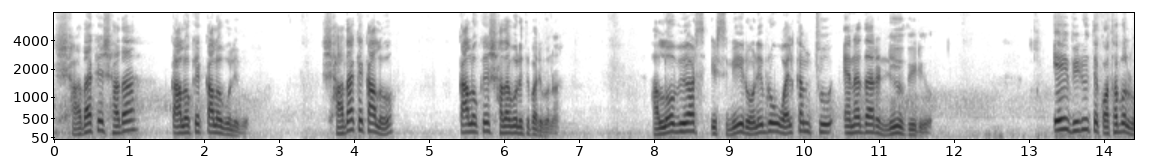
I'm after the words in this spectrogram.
সাদাকে সাদা, কালোকে কালো বলিব। সাদাকে কালো, কালোকে সাদা বলিতে পারিব না। Hello viewers it's me Rony bro welcome to another new video এই ভিডিওতে কথা বলব,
